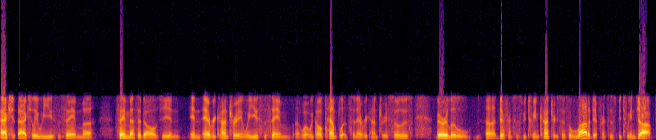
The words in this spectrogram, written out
actually, actually, we use the same uh, same methodology in in every country, and we use the same uh, what we call templates in every country. So there's very little uh, differences between countries. There's a lot of differences between jobs.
